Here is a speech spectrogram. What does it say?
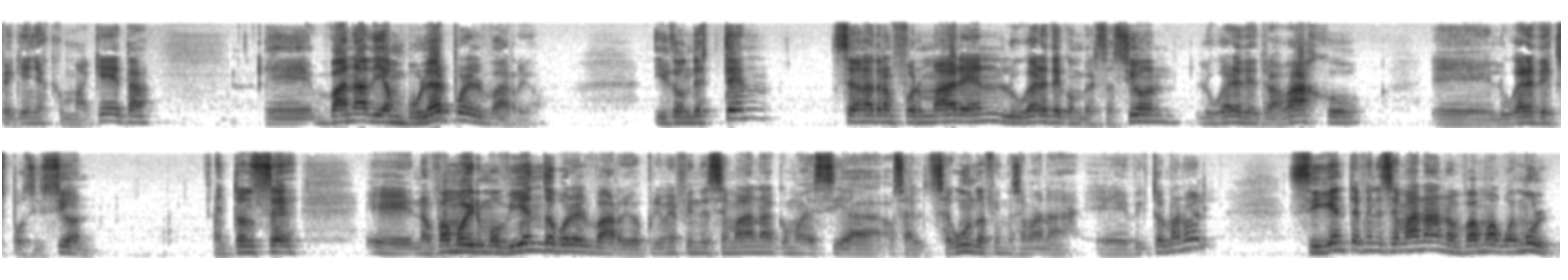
pequeños con maquetas, eh, van a deambular por el barrio y donde estén se van a transformar en lugares de conversación, lugares de trabajo, eh, lugares de exposición. Entonces, eh, nos vamos a ir moviendo por el barrio. El primer fin de semana, como decía, o sea, el segundo fin de semana, eh, Víctor Manuel. Siguiente fin de semana nos vamos a Huemul.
